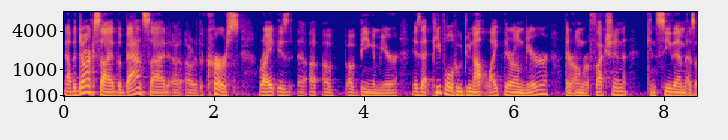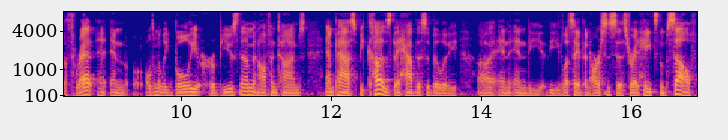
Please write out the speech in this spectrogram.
Now the dark side the bad side uh, or the curse right is uh, of, of being a mirror is that people who do not like their own mirror their own reflection can see them as a threat and, and ultimately bully or abuse them and oftentimes empaths because they have this ability uh, and, and the, the let's say the narcissist right hates themselves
